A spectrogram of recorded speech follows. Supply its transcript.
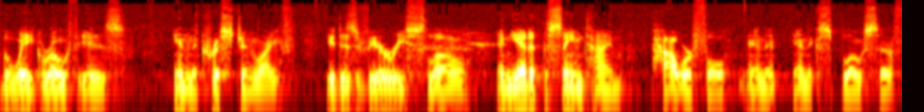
the way growth is in the Christian life. It is very slow, and yet at the same time, powerful and, and explosive.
